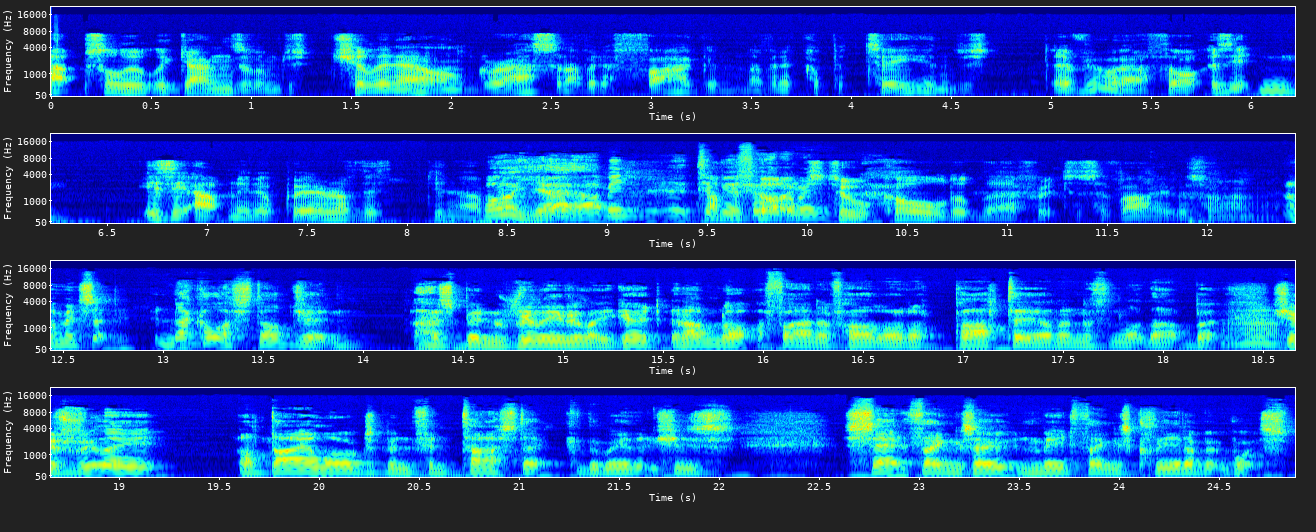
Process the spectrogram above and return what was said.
Absolutely gangs of them just chilling out on grass and having a fag and having a cup of tea and just everywhere. I thought, is it is it happening up here? Have they, you know? Oh yeah, thought- I mean to be fair, thought I it's too cold up there for it to survive or something? I mean Nicola Sturgeon has been really really good, and I'm not a fan of her or her party or anything like that, but Mm. she's really her dialogue's been fantastic. The way that she's set things out and made things clear about what's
